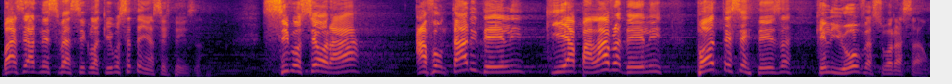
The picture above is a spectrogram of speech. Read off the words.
Baseado nesse versículo aqui, você tem a certeza. Se você orar, a vontade dele, que é a palavra dele, pode ter certeza que ele ouve a sua oração.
